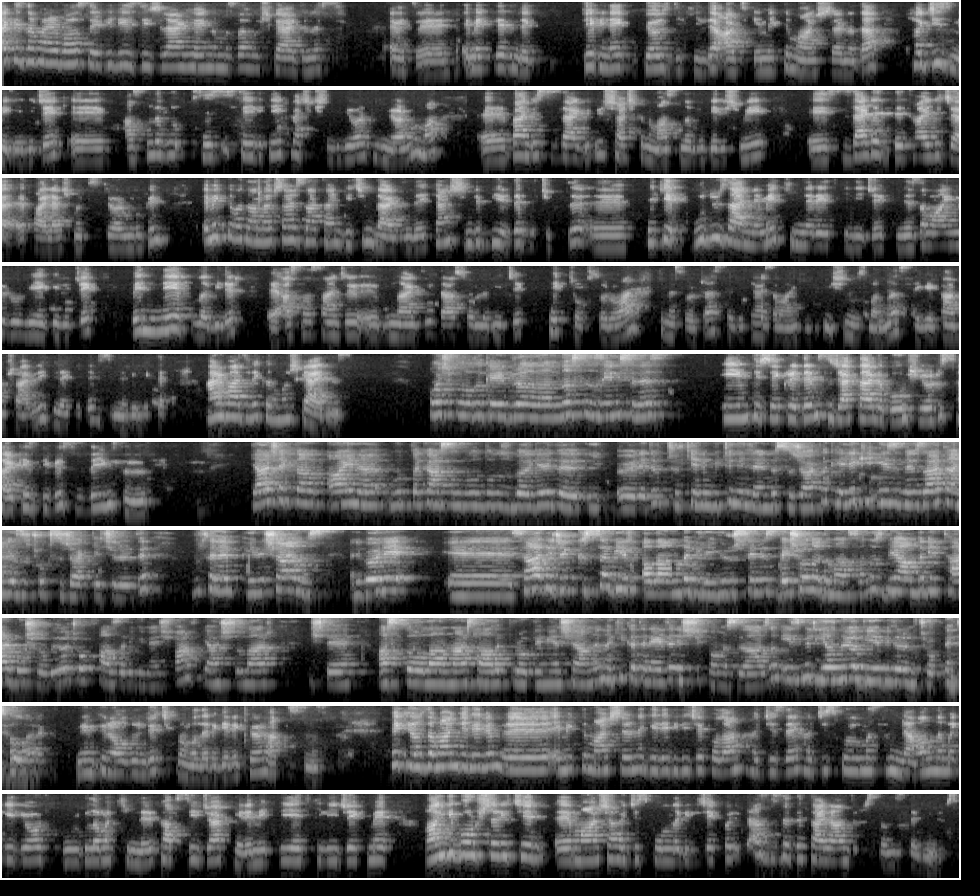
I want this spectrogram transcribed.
Herkese merhaba sevgili izleyiciler. Yayınımıza hoş geldiniz. Evet, e, emeklerin de cebine göz dikildi. Artık emekli maaşlarına da haciz mi gelecek? E, aslında bu sessiz tehlikeyi kaç kişi biliyor bilmiyorum ama e, ben de sizler gibi şaşkınım aslında bu gelişmeyi. E, sizlerle detaylıca e, paylaşmak istiyorum bugün. Emekli vatandaşlar zaten geçim derdindeyken şimdi bir de bu çıktı. E, peki bu düzenleme kimlere etkileyecek? Ne zaman yürürlüğe girecek? Ve ne yapılabilir? E, aslında sadece e, bunlar değil daha sorulabilecek pek çok soru var. Kime soracağız? Tabii ki her zamanki gibi işin uzmanı SGK müşaviri Dilek Ete bizimle birlikte. Merhaba Dilek Hanım, hoş geldiniz. Hoş bulduk Ebru Hanım. Nasılsınız, iyi misiniz? İyiyim, teşekkür ederim. Sıcaklarla boğuşuyoruz. Herkes gibi. Siz de iyi misiniz? Gerçekten aynı mutlaka sizin bulunduğunuz bölgede de öyledir. Türkiye'nin bütün illerinde sıcaklık. Hele ki İzmir zaten yazı çok sıcak geçirirdi bu sene perişanız. Hani böyle e, sadece kısa bir alanda bile yürüseniz 5-10 adım atsanız bir anda bir ter boşalıyor. Çok fazla bir güneş var. Yaşlılar, işte hasta olanlar, sağlık problemi yaşayanların hakikaten evden iş çıkmaması lazım. İzmir yanıyor diyebilirim çok net olarak. Mümkün olduğunca çıkmamaları gerekiyor. Haklısınız. Peki o zaman gelelim e, emekli maaşlarına gelebilecek olan hacize. Haciz koyulması ne anlama geliyor? Uygulama kimleri kapsayacak? Her emekliyi etkileyecek mi? Hangi borçlar için e, maaşa haciz konulabilecek? Böyle biraz bize detaylandırırsanız seviniriz.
